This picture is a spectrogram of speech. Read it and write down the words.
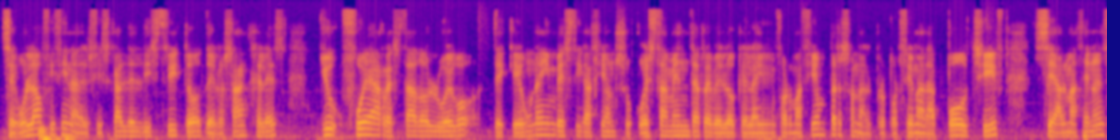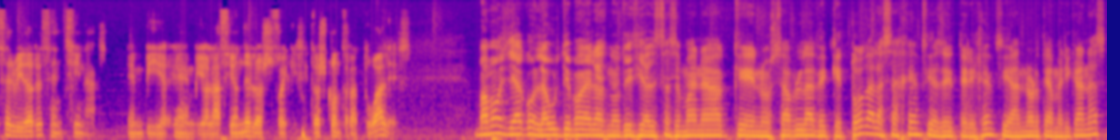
Según la oficina del fiscal del distrito de Los Ángeles, Yu fue arrestado luego de que una investigación supuestamente reveló que la información personal proporcionada a Chief se almacenó en servidores en China en, violación de los requisitos contractuales. Vamos ya con la última de las noticias de esta semana que nos habla de que todas las agencias de inteligencia norteamericanas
